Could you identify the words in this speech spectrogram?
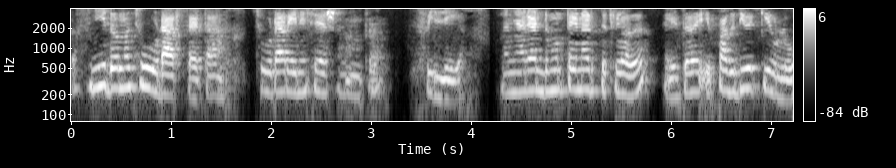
ഇനി ഇതൊന്ന് ചൂടാർത്തേട്ടാ. ചൂടാറിയതിന് ശേഷം നമുക്ക് ഫില്ല് ചെയ്യാം. ഞാൻ രണ്ട് മുട്ടയാണ് എടുത്തിട്ടുള്ളത്. ഇത് ഈ പകുതി വെക്കുകയുള്ളൂ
